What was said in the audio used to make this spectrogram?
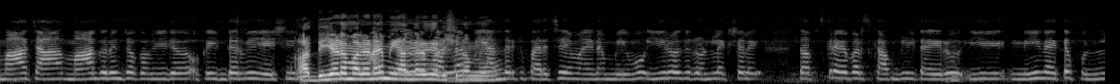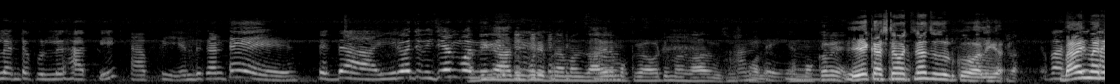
మా చా మా గురించి ఒక వీడియో ఒక ఇంటర్వ్యూ చేసి అది తీయడం వల్లనే మీ అందరికి తెలిసినాం మీ అందరికి పరిచయం అయినాం మేము. ఈ రోజు రెండు లక్షల సబ్స్క్రైబర్స్ కంప్లీట్ అయ్యారు. ఈ నేనైతే ఫుల్ అంటే ఫుల్ హ్యాపీ హ్యాపీ ఎందుకంటే పెద్ద ఈ రోజు విజయం పొంది అది కాదు కూడా ఇప్పుడు మన సాధన మొక్క కాబట్టి మనం చూసుకోవాలి. మొక్కవే. ఏ కష్టం వచ్చినా చూసుకోవాలి ఇక. బాయ్ మరి.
